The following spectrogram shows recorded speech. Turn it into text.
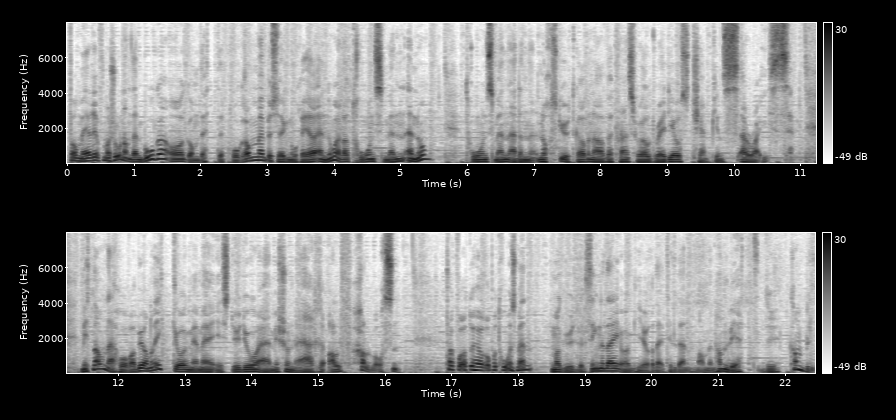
For mer informasjon om den boka og om dette programmet, besøk norea.no eller troensmenn.no. Troens menn er den norske utgaven av Transworld Radios Champions Arise. Mitt navn er Håvard Bjørnevik, og med meg i studio er misjonær Alf Halvorsen. Takk for at du hører på Troens menn. Må Gud velsigne deg og gjøre deg til den mannen han vet du kan bli.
